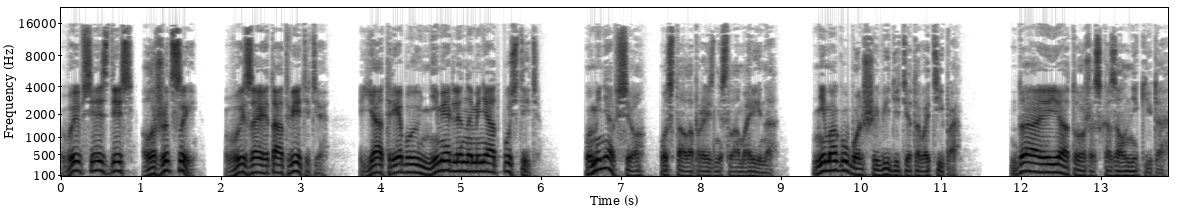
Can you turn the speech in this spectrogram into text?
«Вы все здесь лжецы. Вы за это ответите. Я требую немедленно меня отпустить». «У меня все», — устало произнесла Марина. «Не могу больше видеть этого типа». «Да, и я тоже», — сказал Никита.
